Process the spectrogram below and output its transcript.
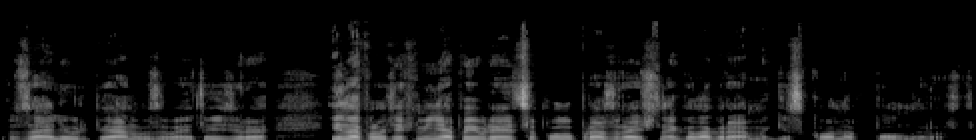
В зале Ульпиан вызывает Эйзера, и напротив меня появляется полупрозрачная голограмма Гискона в полный рост.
